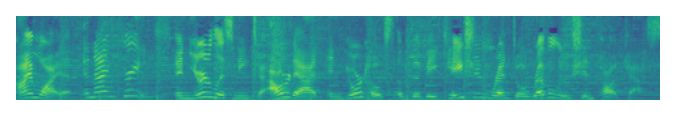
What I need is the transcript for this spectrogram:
I'm Wyatt, And I'm Grace. and you're listening to our dad and your host of the Vacation Rental Revolution podcast.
